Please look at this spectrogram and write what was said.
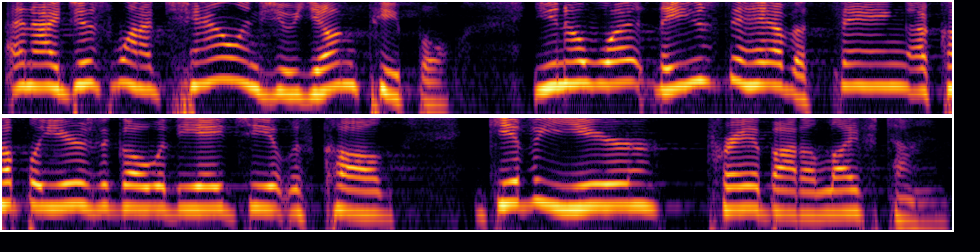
And I just want to challenge you, young people. You know what? They used to have a thing a couple years ago with the AG. It was called Give a Year, Pray About a Lifetime.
